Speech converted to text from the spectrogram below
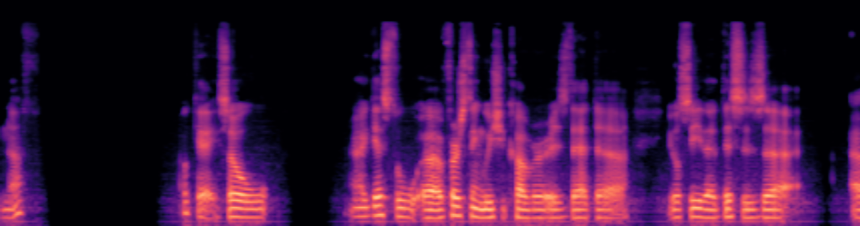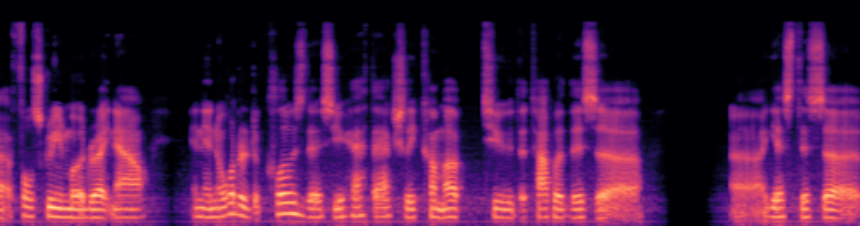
Enough. Okay, so I guess the uh, first thing we should cover is that uh, you'll see that this is uh, full screen mode right now. And in order to close this, you have to actually come up to the top of this, uh, uh, I guess this uh,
